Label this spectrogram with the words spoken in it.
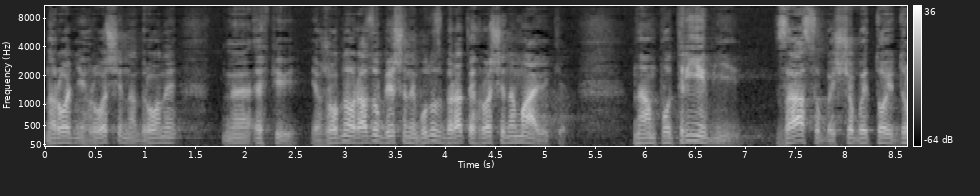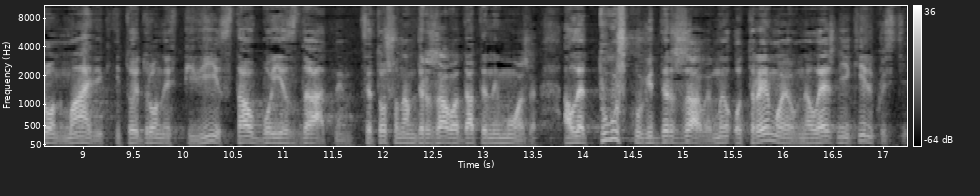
народні гроші на дрони на FPV. Я жодного разу більше не буду збирати гроші на Мавіки. Нам потрібні засоби, щоб той дрон Mavic і той дрон FPV став боєздатним. Це те, що нам держава дати не може. Але тушку від держави ми отримуємо в належній кількості.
